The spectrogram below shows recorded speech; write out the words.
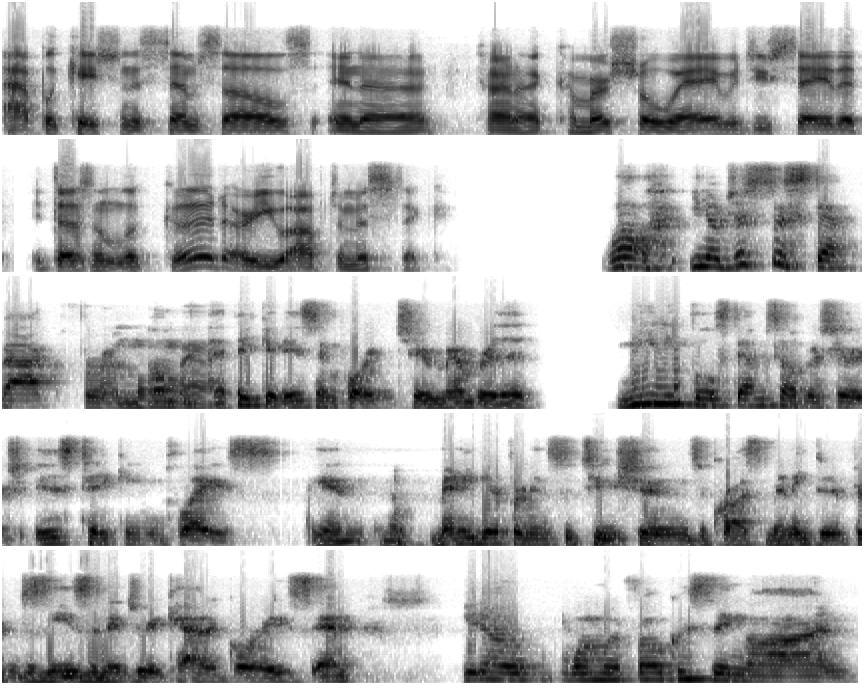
application of stem cells in a kind of commercial way, would you say that it doesn't look good? Or are you optimistic? Well, you know, just to step back for a moment, I think it is important to remember that meaningful stem cell research is taking place in you know, many different institutions across many different disease and injury categories. And, you know, when we're focusing on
